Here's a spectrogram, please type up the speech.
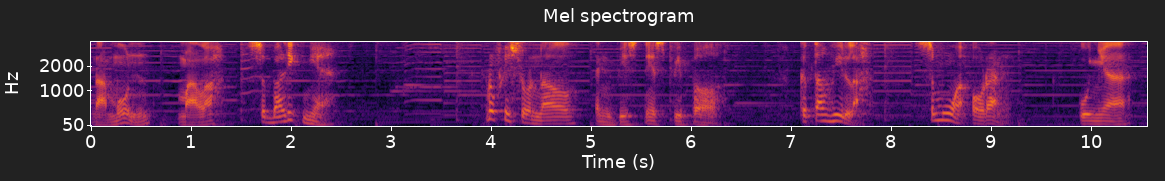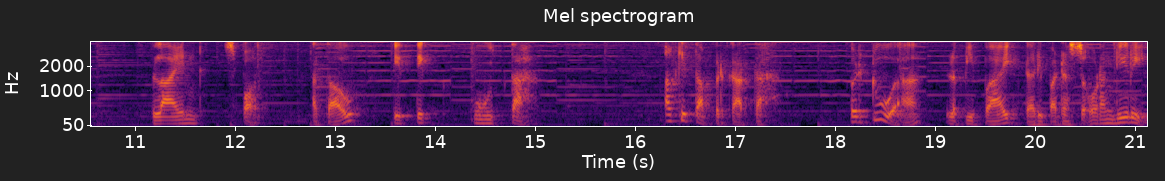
namun malah sebaliknya. Profesional and business people, ketahuilah semua orang punya blind spot atau titik buta. Alkitab berkata, berdua lebih baik daripada seorang diri,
